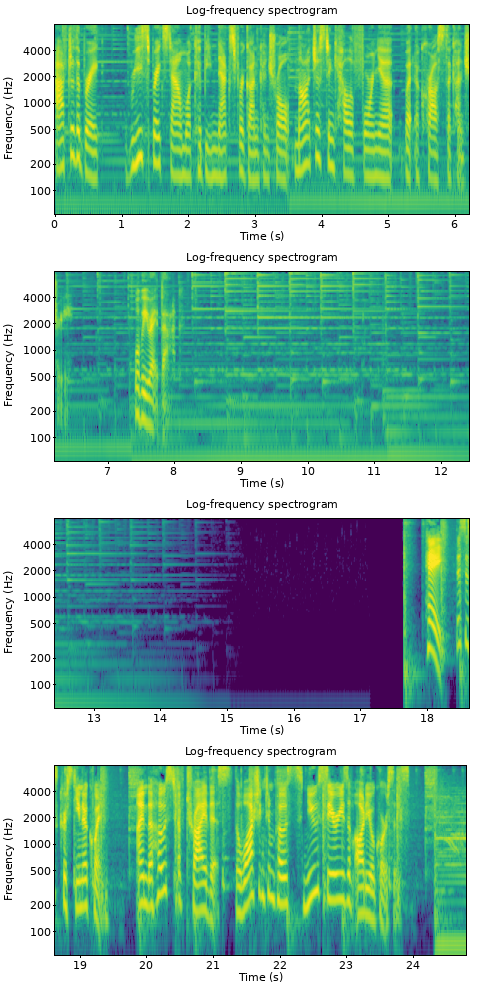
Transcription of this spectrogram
After the break, Reis breaks down what could be next for gun control, not just in California, but across the country. We'll be right back. Hey, this is Christina Quinn. I'm the host of Try This, the Washington Post's new series of audio courses.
